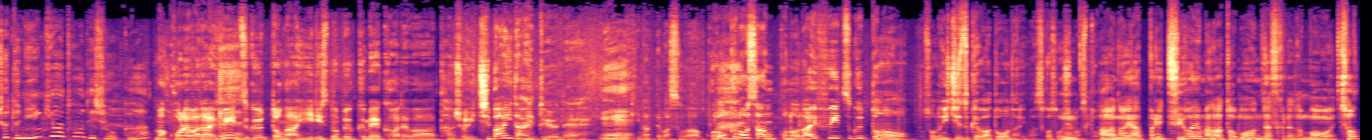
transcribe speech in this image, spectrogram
ちょっと人気はどうでしょうか？まあこれはライフイズグッドがイギリスのブックメーカーでは単勝1倍台というね、え気になってますが、この奥野さん、このライフイズグッドのその位置づけはどうなりますか？そうしますと。うんあのやっぱり強い馬だと思うんですけれどもちょっ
